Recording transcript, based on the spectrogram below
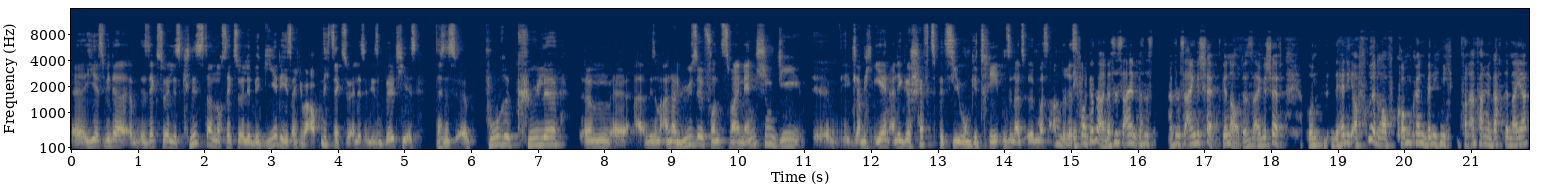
äh, hier ist weder äh, sexuelles Knistern noch sexuelle Begierde. Hier ist eigentlich überhaupt nichts Sexuelles in diesem Bild. Hier ist, das ist äh, pure, kühle ähm, äh, wie sagen wir, Analyse von zwei Menschen, die, äh, glaube ich, eher in eine Geschäftsbeziehung getreten sind als irgendwas anderes. Ich wollte sagen, das ist ein, das ist, das ist ein Geschäft, genau, das ist ein Geschäft. Und da hätte ich auch früher drauf kommen können, wenn ich nicht von Anfang an dachte, naja,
